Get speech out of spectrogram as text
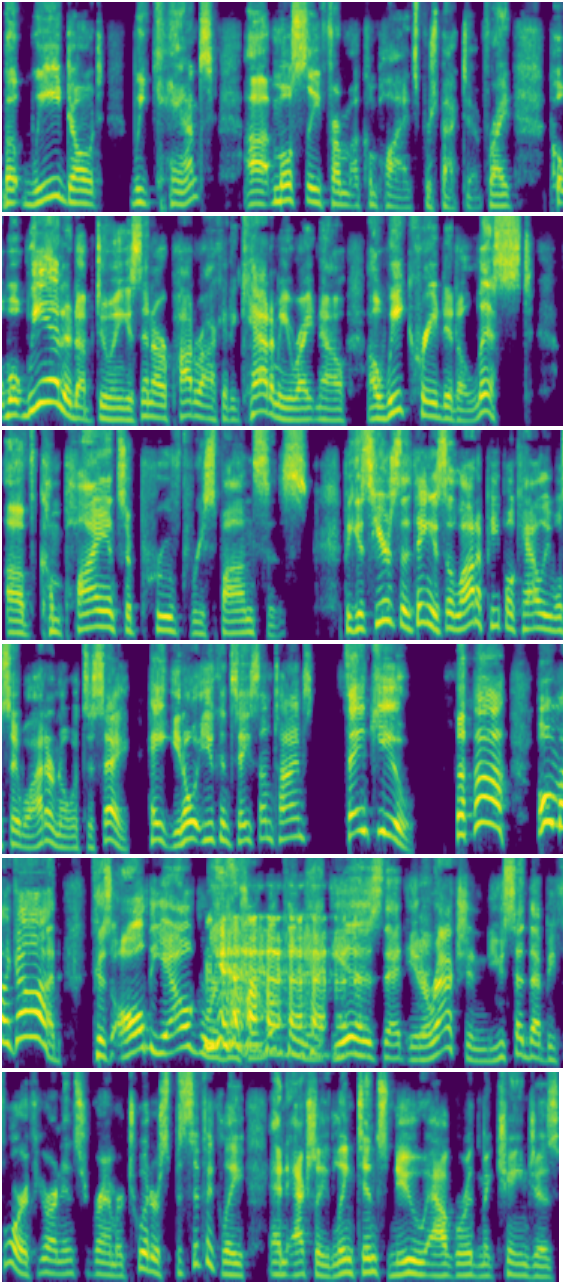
but we don't we can't uh, mostly from a compliance perspective right? But what we ended up doing is in our podrocket academy right now uh, we created a list of compliance approved responses. Because here's the thing is a lot of people Kalli will say well i don't know what to say. Hey you know what you can say sometimes? Thank you oh my god because all the algorithms yeah. you're looking at is that interaction you said that before if you're on instagram or twitter specifically and actually linkedin's new algorithmic changes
